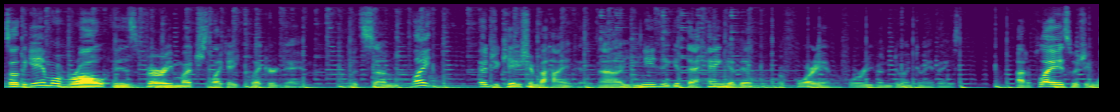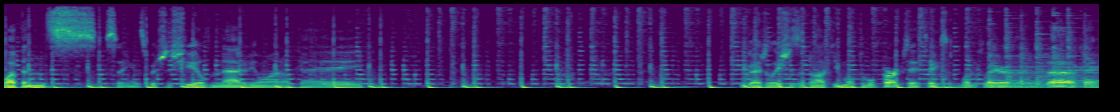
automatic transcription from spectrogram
So the game overall is very much like a clicker game, with some light education behind it. Now, you need to get the hang of it beforehand, before even doing too many things. How to play, switching weapons, so you can switch the shield and that if you want, okay. Congratulations, unlocking multiple perks. It takes one player. Da, da, da, okay.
